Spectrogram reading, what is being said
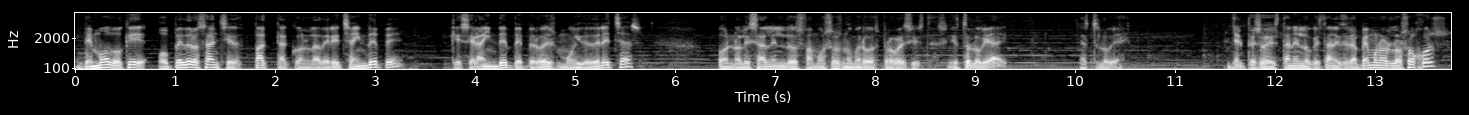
De modo que o Pedro Sánchez pacta con la derecha indepe, que será indepe pero es muy de derechas, o no le salen los famosos números progresistas. Y esto es lo que hay. Esto es lo que hay. El PSOE están en lo que están. Dice, tapémonos los ojos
